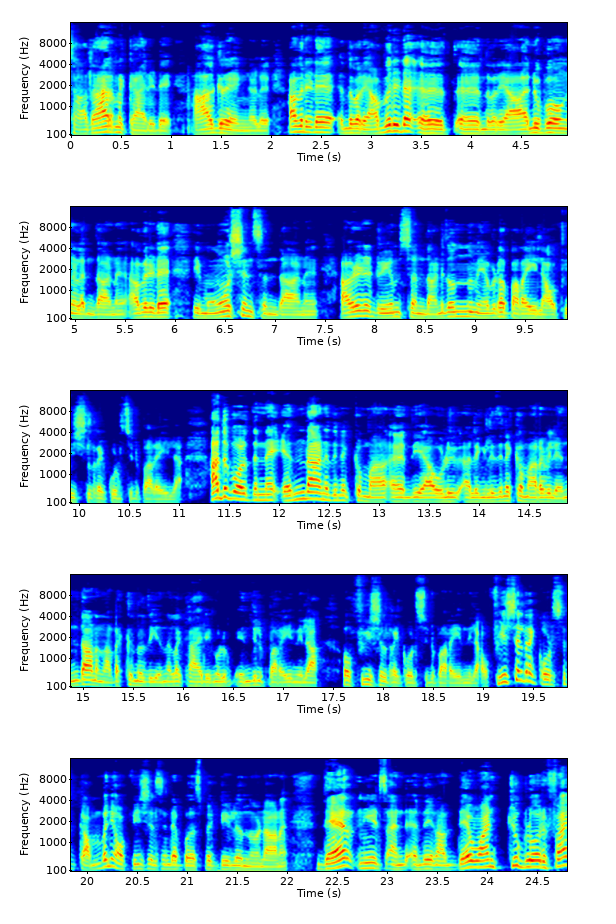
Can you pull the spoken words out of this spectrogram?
സാധാരണക്കാരുടെ ആഗ്രഹങ്ങൾ? അവരുടെ എന്താ പറയുക അവരുടെ എന്താ പറയുക അനുഭവങ്ങൾ എന്താണ്? അവരുടെ ഇമോഷൻസ് എന്താണ്? അവരുടെ ഡ്രീംസ് എന്താണ്? ഇതൊന്നും എവിടെ പറയില്ല ഒഫീഷ്യൽ റെക്കോർഡ്സിൽ പറയില്ല. അതുപോലെ തന്നെ എന്താണ് ഇതിനൊക്കെ എന്ത് ചെയ്യുക ഒളി അല്ലെങ്കിൽ ഇതിനൊക്കെ മറവിൽ എന്താണ് നടക്കുന്നത് എന്നുള്ള കാര്യങ്ങളും എന്തിൽ പറയുന്നില്ല. ഒഫീഷ്യൽ റെക്കോർഡ്സിൽ പറയുന്നില്ല. ഒഫീഷ്യൽ റെക്കോർഡ്സ് കമ്പനി ഒഫീഷ്യൽസിന്റെ പെർസ്പെക്റ്റീവിൽ നിന്നുകൊണ്ടാണ് ദർ നീഡ്സ് ആൻഡ് എന്ത് ചെയ്യണം? They want to glorify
